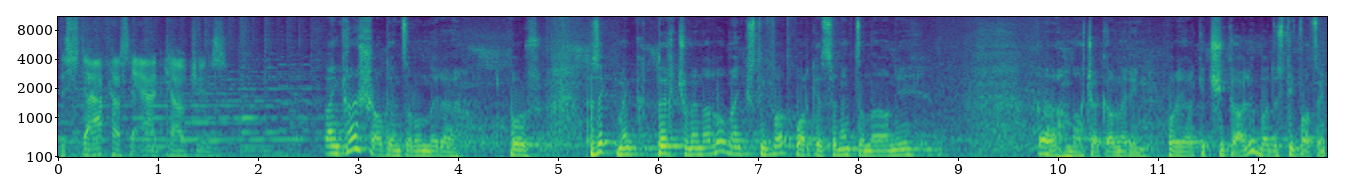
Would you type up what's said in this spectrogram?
The staff has to add couches. Այնքան շատ են ծնունները, որ տեսեք մենք տեղ չունենալով մենք ստիպված պարկեսել ենք ծնարանի մահճակալներին, որ իհարկե չի կարելի, բայց ստիպված ենք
